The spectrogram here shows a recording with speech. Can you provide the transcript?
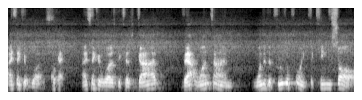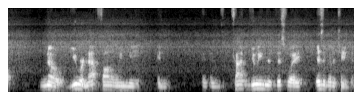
I think it was. Okay. I think it was because God, that one time, wanted to prove a point to King Saul. No, you are not following me, and and, and doing it this way isn't going to change anything.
